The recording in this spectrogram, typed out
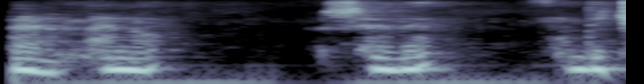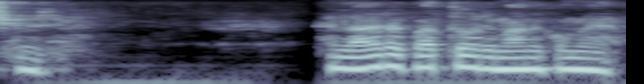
per meno 7 undicesimi. E la R4 rimane com'è?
